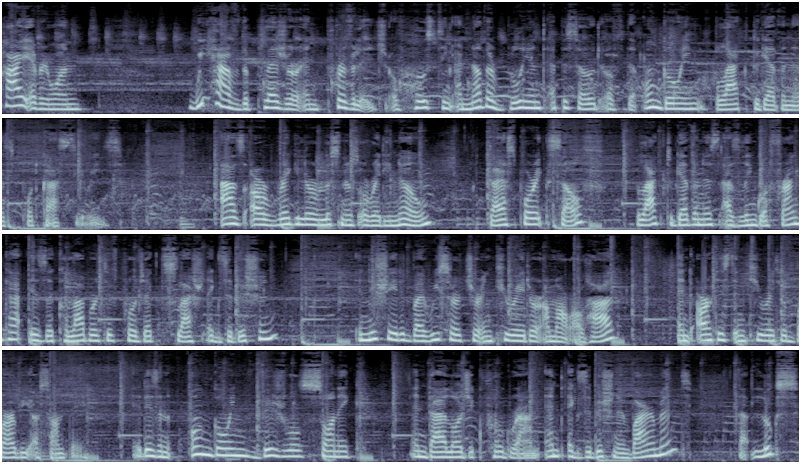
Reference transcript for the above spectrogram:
Hi, everyone. We have the pleasure and privilege of hosting another brilliant episode of the ongoing Black Togetherness podcast series. As our regular listeners already know, Diasporic Self, Black Togetherness as Lingua Franca is a collaborative project slash exhibition initiated by researcher and curator Amal Alhaag and artist and curator Barby Asante. It is an ongoing visual, sonic, and dialogic program and exhibition environment that looks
